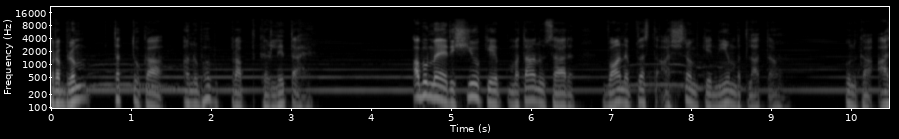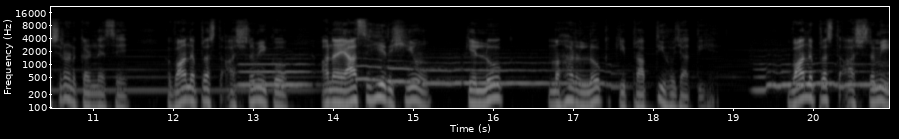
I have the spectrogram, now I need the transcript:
प्रब्रह्म तत्व का अनुभव प्राप्त कर लेता है। अब मैं ऋषियों के मतानुसार वानप्रस्थ आश्रम के नियम बतलाता हूँ। उनका आचरण करने से वानप्रस्थ आश्रमी को अनायास ही ऋषियों के लोक महर लोक की प्राप्ति हो जाती है। वानप्रस्थ आश्रमी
